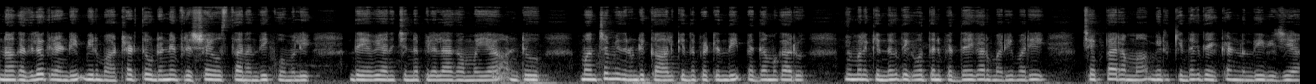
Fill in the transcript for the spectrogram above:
నా గదిలోకి రండి మీరు మాట్లాడుతూ ఉండండి నేను ఫ్రెష్ అయి వస్తానంది కోమలి. దేవయాని చిన్నపిల్లలాగా అమ్మయ్య అంటూ మంచం మీద నుండి కాలు కింద పెట్టింది పెద్దమ్మగారు. మిమ్మల్ని కిందకు దిగవద్దని పెద్దయ్య గారు మరీ మరీ చెప్పారమ్మా. మీరు కిందకి దిగకండి అంది విజయ.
